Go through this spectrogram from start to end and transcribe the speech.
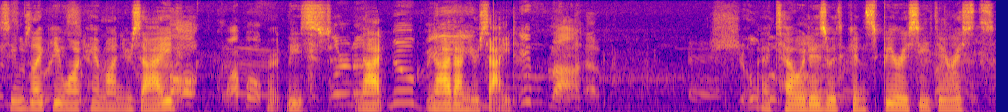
Seems like you want him on your side, or at least not not on your side. That's how it is with conspiracy theorists.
